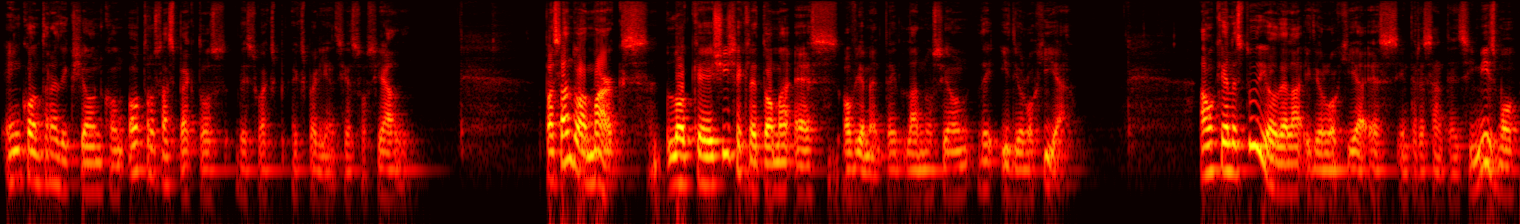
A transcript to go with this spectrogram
en contradicción con otros aspectos de su experiencia social. Pasando a Marx, lo que Zizek le toma es, obviamente, la noción de ideología. Aunque el estudio de la ideología es interesante en sí mismo,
